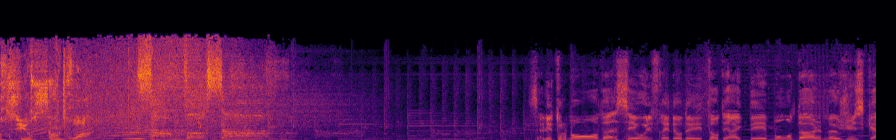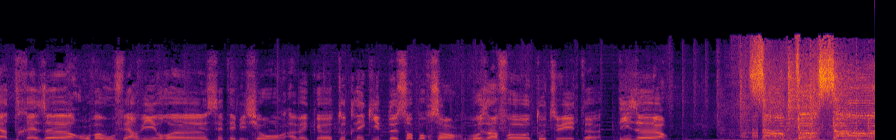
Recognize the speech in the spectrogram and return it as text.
sur 103. Salut tout le monde, c'est Wilfried, on est en direct des Mondolmes jusqu'à 13h. On va vous faire vivre euh, cette émission avec euh, toute l'équipe de 100%. Vos infos tout de suite, 10h. 100%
